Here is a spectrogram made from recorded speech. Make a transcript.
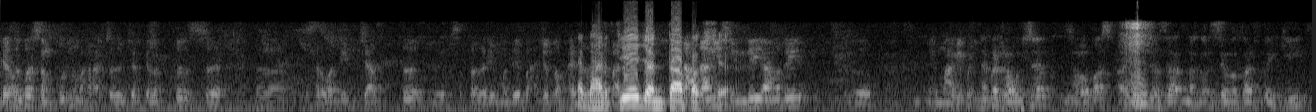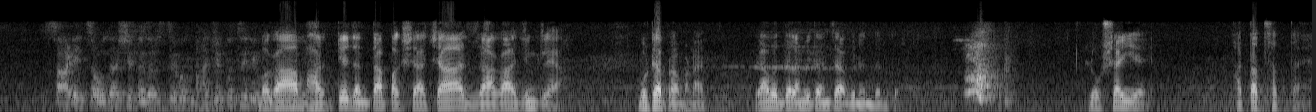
त्याचबरोबर संपूर्ण महाराष्ट्राचा विचार केला तर सर्वाधिक जास्त सत्ताधारीमध्ये भाजपला भारतीय. जनता पक्ष- शिंदे यामध्ये मागे पडले. पण राऊतसाहेब जवळपास अडीच हजार नगरसेवकांपैकी साडे चौदाशे नगरसेवक भाजपचे बघा. भारतीय जनता पक्षाच्या जागा जिंकल्या. मोठ्या प्रमाणात. याबद्दल आम्ही त्यांचं अभिनंदन करतो. लोकशाही आहे. हातात सत्ता आहे.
